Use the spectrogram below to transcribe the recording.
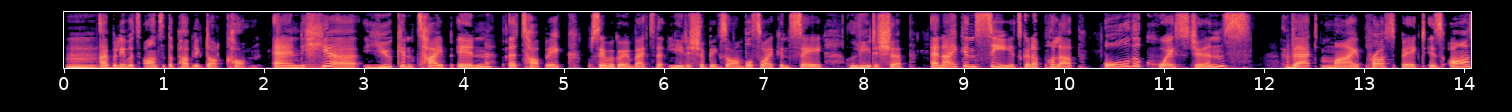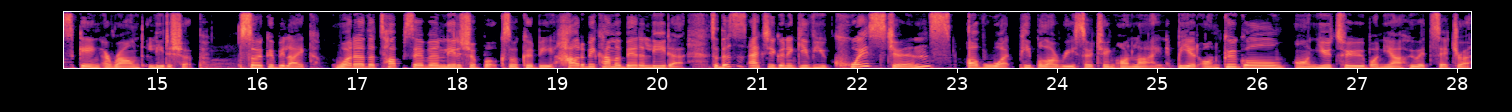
Hmm. I believe it's answerthepublic.com. And here you can type in a topic. Say we're going back to that leadership example. So I can say leadership, and I can see it's going to pull up all the questions that my prospect is asking around leadership. So it could be like, what are the top seven leadership books? Or it could be how to become a better leader. So this is actually going to give you questions of what people are researching online, be it on Google, on YouTube, on Yahoo, etc.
